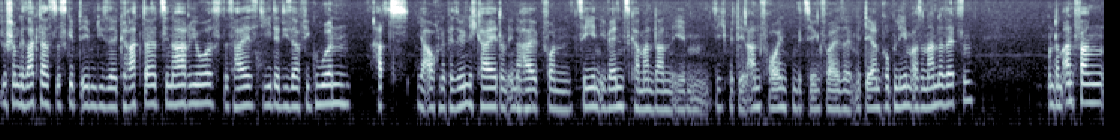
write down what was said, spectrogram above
du schon gesagt hast, es gibt eben diese Charakterszenarios. Das heißt, jede dieser Figuren hat ja auch eine Persönlichkeit und innerhalb von zehn Events kann man dann eben sich mit denen anfreunden bzw. mit deren Problemen auseinandersetzen. Und am Anfang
